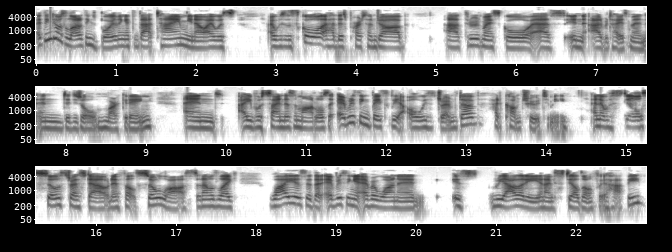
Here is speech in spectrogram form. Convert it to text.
I think there was a lot of things boiling at that time. You know, I was I was in school, I had this part-time job uh, through my school as in advertisement and digital marketing and I was signed as a model. So everything basically I always dreamt of had come true to me. And I was still so stressed out and I felt so lost. And I was like, why is it that everything I ever wanted is reality and I still don't feel happy?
